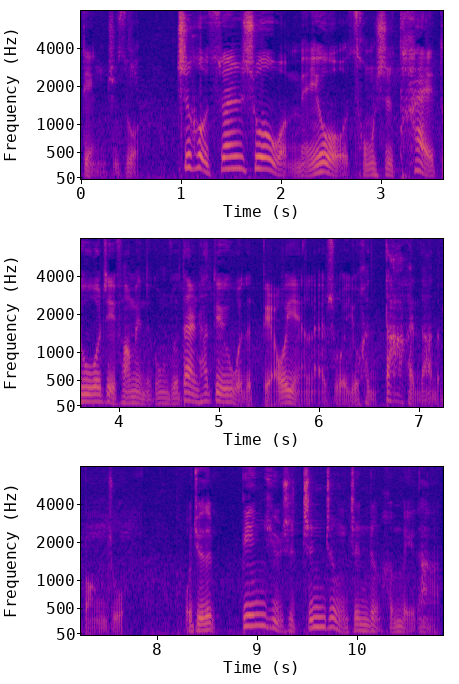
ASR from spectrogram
电影制作。之后虽然说我没有从事太多这方面的工作，但是它对于我的表演来说有很大很大的帮助。我觉得编剧是真正真正很伟大的，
